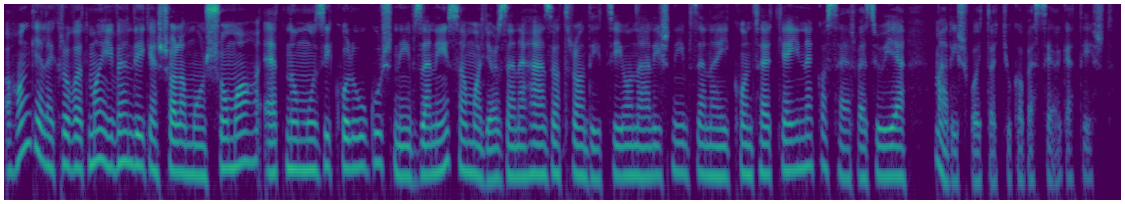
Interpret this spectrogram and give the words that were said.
A hangjelek rovat mai vendége Salamon Soma, etnomuzikológus, népzenész, a Magyar Zeneháza tradicionális népzenei koncertjeinek a szervezője. Már is folytatjuk a beszélgetést.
